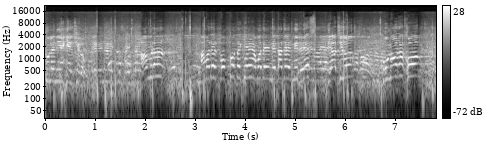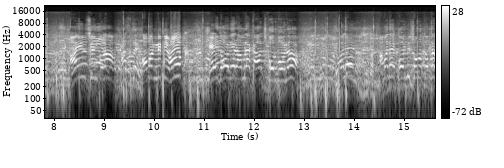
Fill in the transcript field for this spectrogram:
তুলে নিয়ে গিয়েছিল। আমরা আমাদের পক্ষ থেকে আমাদের নেতাদের নির্দেশ দেওয়া ছিল কোন রকম আইন শৃঙ্খলা অবনতি হোক, এই ধরনের আমরা কাজ করব না। বলেন আমাদের কর্মী সমর্থকরা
